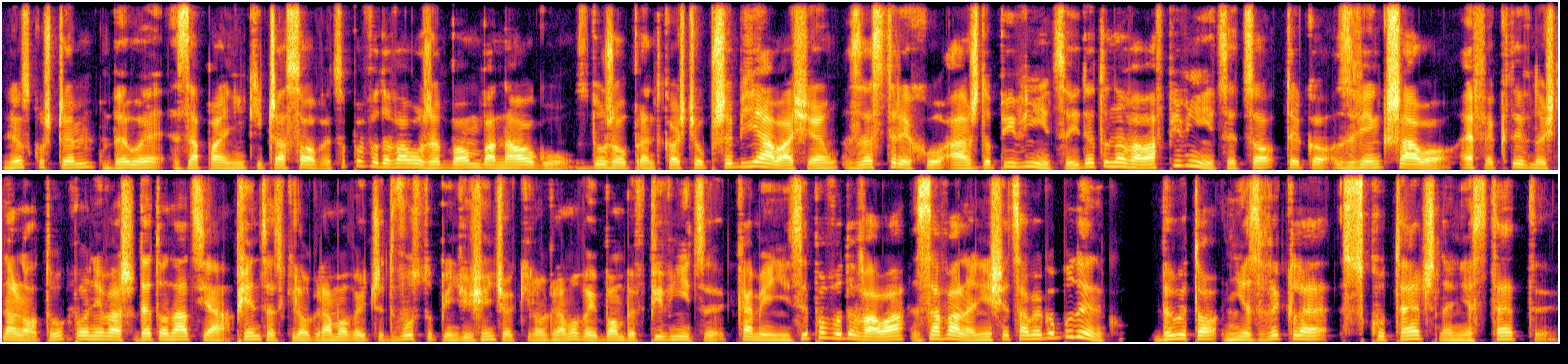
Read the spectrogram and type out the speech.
W związku z czym były zapalniki czasowe, co powodowało, że bomba na ogół z dużą prędkością przebijała się ze strychu aż do piwnicy i detonowała w piwnicy, co tylko zwiększało efektywność nalotu, ponieważ detonacja 500 kg czy 250 kg bomby w piwnicy kamienicy powodowała zawalenie się całego budynku. Były to niezwykle skuteczne, niestety,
